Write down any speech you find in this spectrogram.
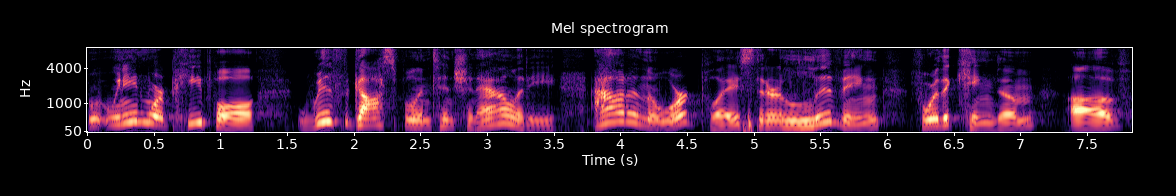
We need more people with gospel intentionality out in the workplace that are living for the kingdom of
